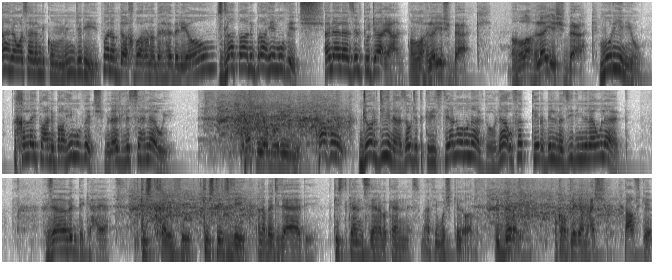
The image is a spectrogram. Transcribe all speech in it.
أهلا وسهلا بكم من جديد. ونبدأ أخبارنا بهذا اليوم. زلاتان إبراهيموفيتش. أنا لا زلت جائعا. الله لا يشبعك. الله لا يشبعك. مورينيو. تخليت عن إبراهيموفيتش من أجل السهلاوي. كفو يا مورينيو كفو. جورجينا زوجة كريستيانو رونالدو لا أفكر بالمزيد من الأولاد. زي ما بدك يا حياتي بدكيش تخلفي بدكيش تجلي. أنا بجلي عادي. بدكيش تكنسي أنا بكنس. ما في مشكلة والله. البرع بكرة بتلاقيها معشرة تعرفش كيف؟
